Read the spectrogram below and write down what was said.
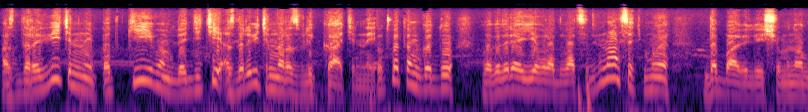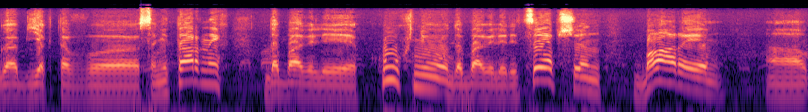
оздоровительный под Киевом для детей, оздоровительно-развлекательный. Вот в этом году, благодаря Евро-2012, мы добавили еще много объектов э, санитарных, добавили кухню, добавили ресепшн, бары, а,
